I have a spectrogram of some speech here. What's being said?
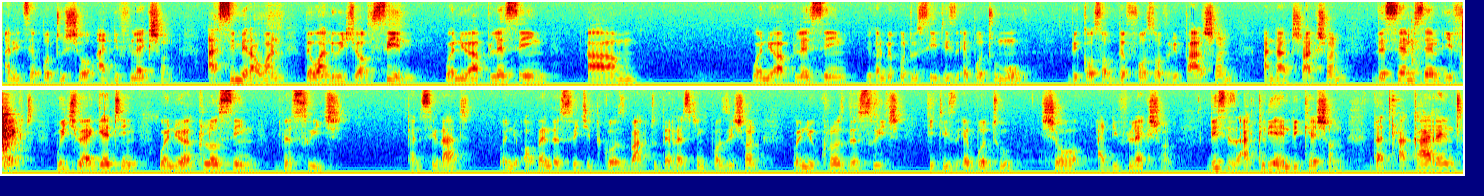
and it's able to show a deflection. A similar one, the one which you have seen when you are placing, um, when you are placing, you can be able to see it is able to move because of the force of repulsion and attraction. The same, same effect which you are getting when you are closing the switch. You can see that? When you open the switch, it goes back to the resting position. When you close the switch, it is able to show a deflection. This is a clear indication that a current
